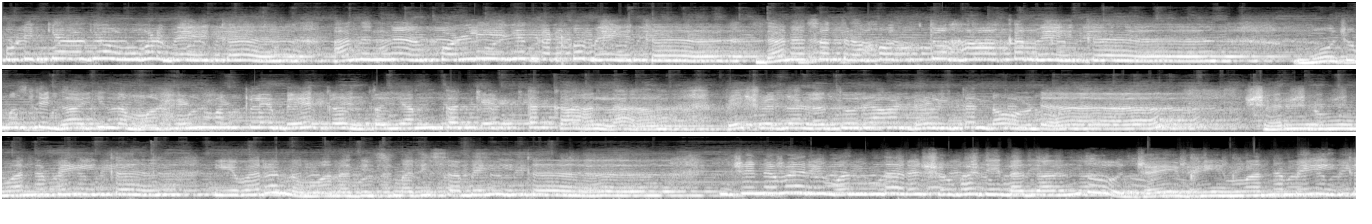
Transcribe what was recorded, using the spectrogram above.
ಕುಡಿಕ್ಯಾಗ ಉಗುಳ್ಬೇಕ, ಅದನ್ನ ಕೊಳ್ಳಿಗೆ ಕಟ್ಕೋಬೇಕ ದನ ಸತ್ರ ಹೊತ್ತು ಮೋಜು ಮಸ್ತಿಗಾಗಿ ನಮ್ಮ ಹೆಣ್ಮಕ್ಳೇ ಬೇಕಂತ ಎಂತ ಕೆಟ್ಟ ಕಾಲ. ಪೇಶ್ವೆಗಳ ದುರಾಡಳಿತ ನೋಡ. ಶರಣು ಅನಬೇಕ ಇವರನ್ನು ಮನದಿ ಸ್ಮರಿಸಬೇಕ. ಜನವರಿ ಒಂದರ ಶುಭ ದಿನದಂದು ಜೈ ಭೀಮನಬೇಕ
